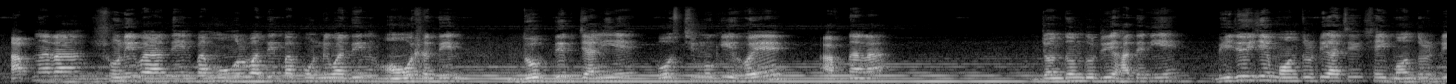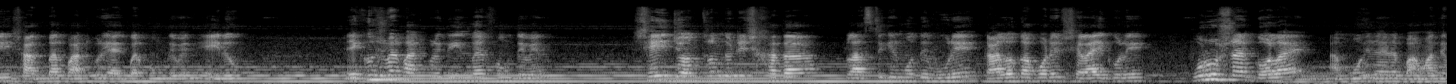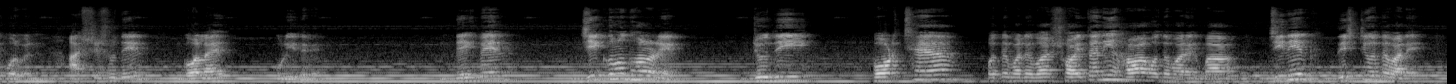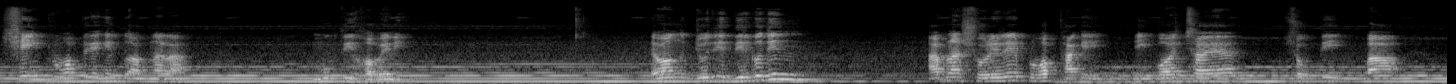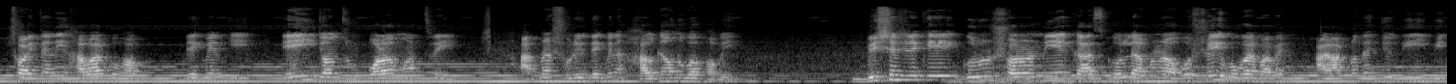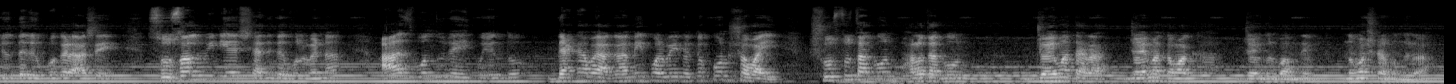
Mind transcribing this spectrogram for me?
আপনারা শনিবার দিন বা মঙ্গলবার দিন বা পূর্ণিমার দিন, অমাবস্যার দিন ধূপদীপ জ্বালিয়ে পশ্চিমমুখী হয়ে আপনারা যন্ত্রম দুটি হাতে নিয়ে ভিডিওয় যে মন্ত্রটি আছে, সেই মন্ত্রটি সাতবার পাঠ করে একবার ফুঁক দেবেন, এইরূপ। একুশ বার পাঠ করে তিনবার ফুঁক দেবেন। সেই যন্ত্রম দুটি সাদা প্লাস্টিকের মধ্যে মুড়ে, কালো কাপড়ের সেলাই করে পুরুষরা গলায় আর মহিলারা বাম হাতে পরবেন আর শিশুদের গলায় কুড়িয়ে দেবেন। দেখবেন যে কোনো ধরনের যদি পরছায়া হতে পারে, বা শয়তানি হাওয়া হতে পারে, বা জিনের দৃষ্টি হতে পারে, সেই প্রভাব থেকে কিন্তু আপনারা মুক্তি হবেনি এবং যদি দীর্ঘদিন আপনার শরীরের প্রভাব থাকে, এই পয়ছায়া শক্তি বা শয়তানি হাওয়ার প্রভাব, দেখবেন কি, এই যন্ত্র পড়া মাত্রেই আপনার শরীর দেখবেন হালকা অনুভব হবেই। বিশ্বাস রেখে গুরুর স্মরণ নিয়ে কাজ করলে আপনারা অবশ্যই উপকার পাবেন। আর আপনাদের যদি এই ভিডিও দ্বারা উপকার আসে সোশ্যাল মিডিয়ায় শেয়ার দিতে ভুলবেন না। আজ বন্ধুরা এই পর্যন্ত। দেখা হবে আগামী পর্বে। ততক্ষণ সবাই সুস্থ থাকুন, ভালো থাকুন। জয় মা তারা, জয় মা কামাখ্যা, জয় গুরু বামদেব। নমস্কার বন্ধুরা।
